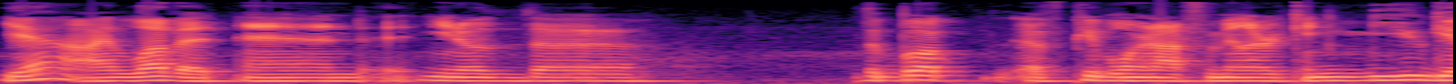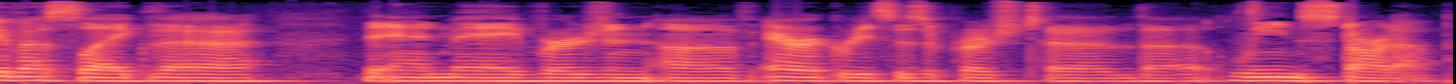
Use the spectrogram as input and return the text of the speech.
Yeah, I love it, and you know the the book. If people are not familiar, can you give us like the the Mei version of Eric Ries's approach to the lean startup?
